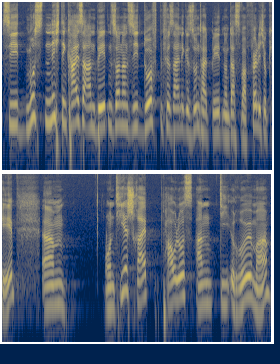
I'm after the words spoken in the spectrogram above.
Sie mussten nicht den Kaiser anbeten, sondern sie durften für seine Gesundheit beten und das war völlig okay. Ähm, und hier schreibt Paulus an die Römer,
